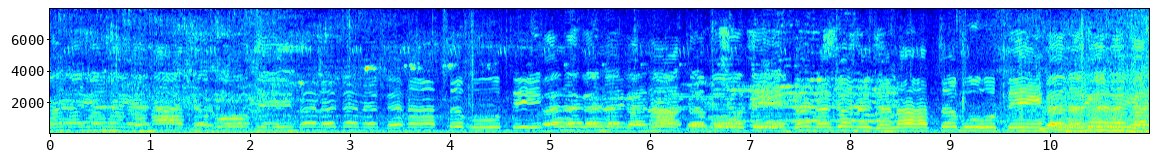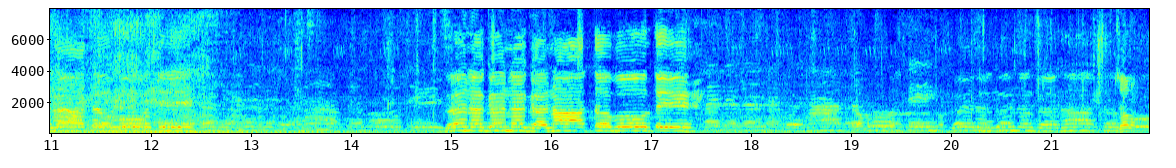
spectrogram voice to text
गणात बोते. गण गण गणात बोते. गण गण गणात बोते. गण गण गणात बोते. गण गण गणात बोते. गण गण गणात बोते. गण गण गणात चलो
